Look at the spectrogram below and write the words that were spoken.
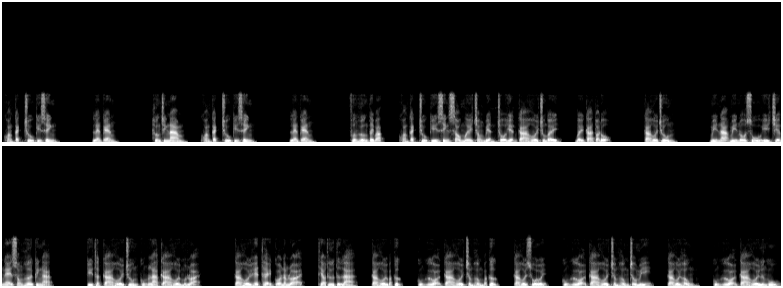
khoảng cách chủ ký sinh. Len k hướng chính nam khoảng cách chủ ký sinh. Len k phương hướng tây bắc khoảng cách chủ ký sinh sáu mươi trong biển chỗ hiện cá hồi trung bảy bảy cá tọa độ. Cá hồi trung, mỹ nạ mỹ nổ sủ ỉ chia nghe xong hơi kinh ngạc kỳ thật cá hồi chun cũng là cá hồi một loại cá hồi hết thể có năm loại theo thứ tự là cá hồi bắc cực cũng cứ gọi cá hồi chấm hồng bắc cực cá hồi suối cũng cứ gọi cá hồi chấm hồng châu mỹ cá hồi hồng cũng cứ gọi cá hồi lương ngủ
